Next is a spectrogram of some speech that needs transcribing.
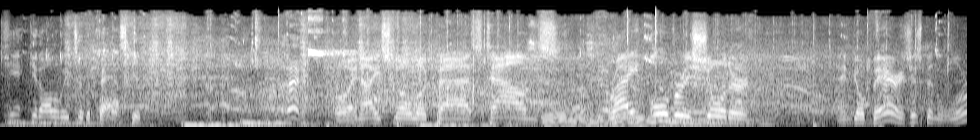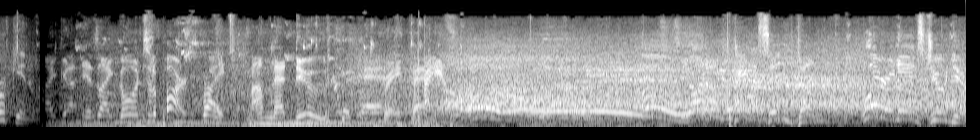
Can't get all the way to the basket. Boy, nice no-look pass. Towns right over his shoulder. And Gobert has just been lurking. It's like going to the park. Right. I'm that dude. Great pass. Oh, what a pass and dunk. Larry Nance Jr.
